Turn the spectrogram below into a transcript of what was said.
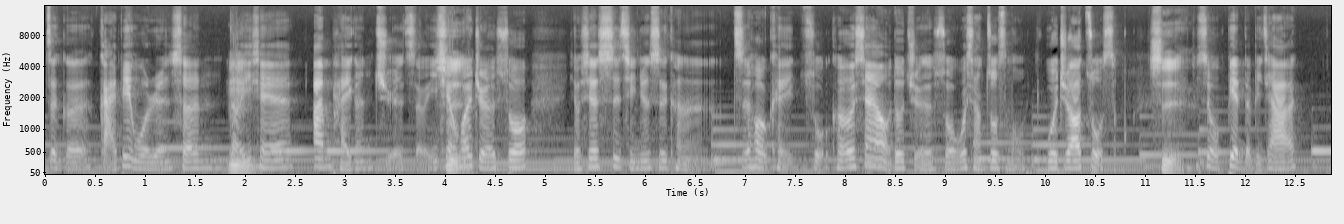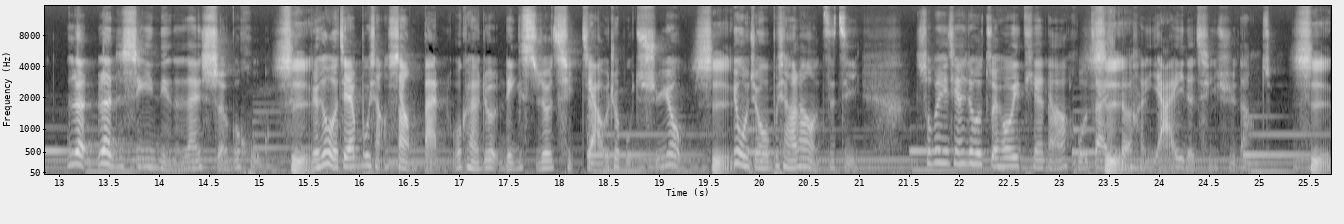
整个改变我人生的一些安排跟抉择。以前我会觉得说有些事情就是可能之后可以做，可是现在我都觉得说我想做什么我就要做什么，是。就是我变得比较任任性一点的在生活。是比如说我今天不想上班，我可能就临时就请假，我就不去，因为是因为我觉得我不想要让我自己。说不定今天就是最后一天啊，活在一个很压抑的情绪当中。是，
